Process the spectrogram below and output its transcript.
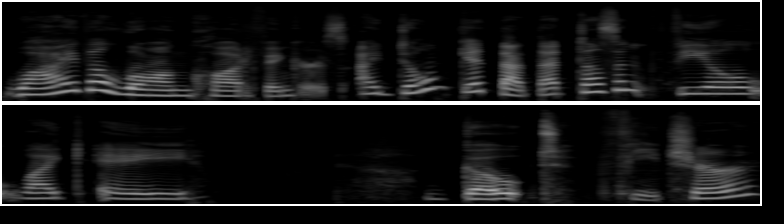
Why the long clawed fingers? I don't get that. That doesn't feel like a goat feature.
